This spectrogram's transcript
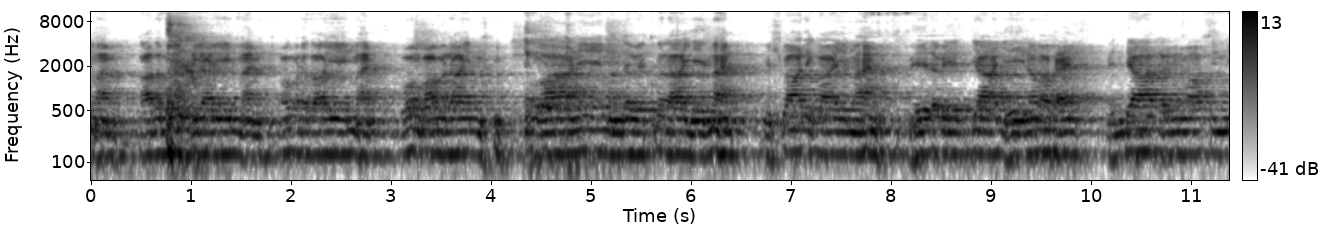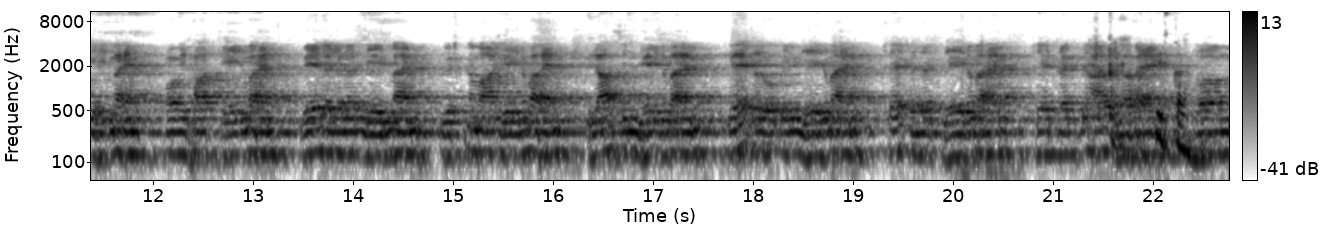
नमः कादम कादम्बरीप्रियाय नमः ओम वरदाय नमः ओम वामनाय नमः वाणी मंदविकलाय नमः विश्वादिकायै नमः वेदवेद्यायै नमः विन्द्याचलनिवासिन्यै नमः ॐ विधात्यै नमः वेदजनन्यै नमः विष्णमायै नमः विलासिन्यै नमः श्वेतरूपिण्यै नमः क्षेत्रज्ञै नमः क्षेत्रज्ञाय नमः ॐ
